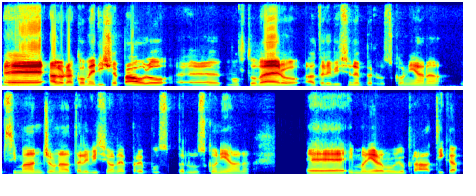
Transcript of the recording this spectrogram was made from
Eh, allora, come dice Paolo, è eh, molto vero, la televisione berlusconiana si mangia una televisione pre-berlusconiana eh, in maniera proprio pratica.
